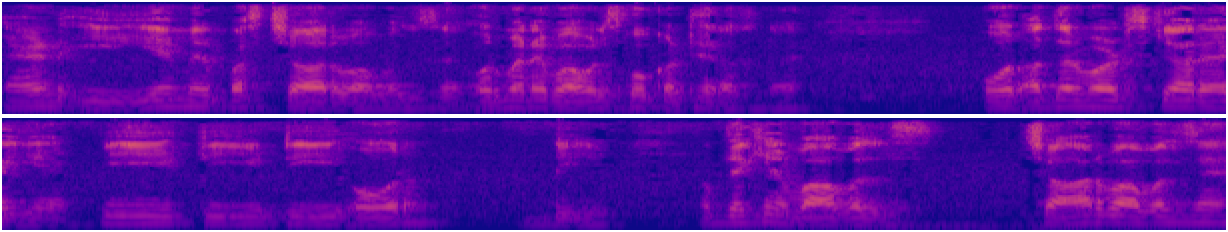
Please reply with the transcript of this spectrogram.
एंड ई, ये मेरे पास चार वावल्स हैं और मैंने वावल्स को इकट्ठे रखना है। और अदर वर्ड्स क्या रह गए हैं? पी टी टी और डी अब देखें वावल्स चार वावल्स हैं।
